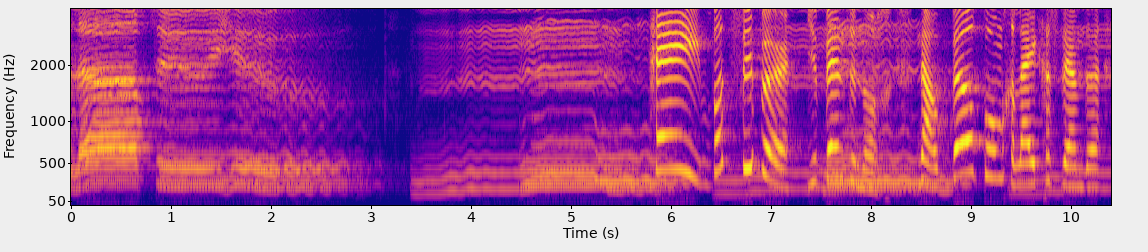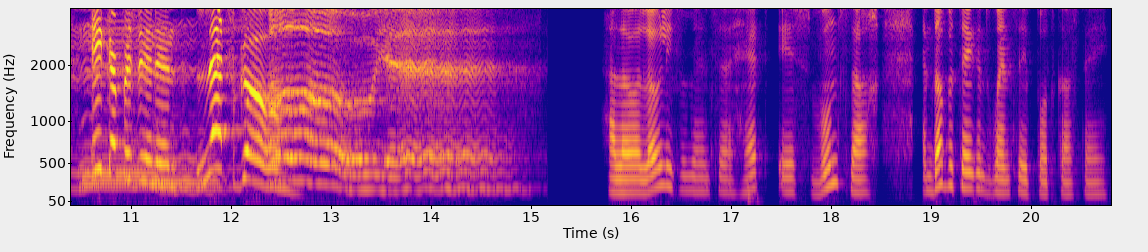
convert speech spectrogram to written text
love to you. Hey, wat super! Je bent er nog. Nou, welkom gelijkgestemde. Ik heb er zin in. Let's go! Oh yeah. Hallo, hallo lieve mensen. Het is woensdag en dat betekent Wednesday Podcast Day.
